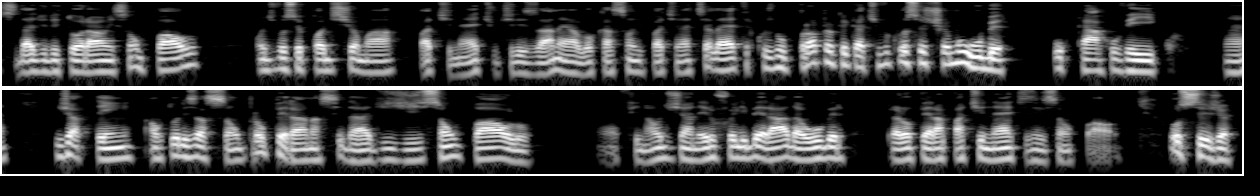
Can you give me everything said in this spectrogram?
cidade litoral em São Paulo, onde você pode chamar patinete, utilizar né, a locação de patinetes elétricos no próprio aplicativo que você chama Uber, o carro veículo. Né, e já tem autorização para operar na cidade de São Paulo. É, final de janeiro foi liberada a Uber para operar patinetes em São Paulo. Ou seja,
